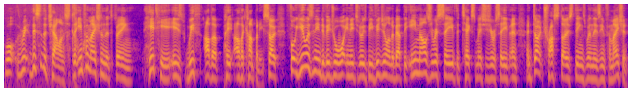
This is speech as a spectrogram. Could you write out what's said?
Well, this is the challenge. The information that's being hit here is with other other companies. So for you as an individual, what you need to do is be vigilant about the emails you receive, the text messages you receive, and, and don't trust those things when there's information.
